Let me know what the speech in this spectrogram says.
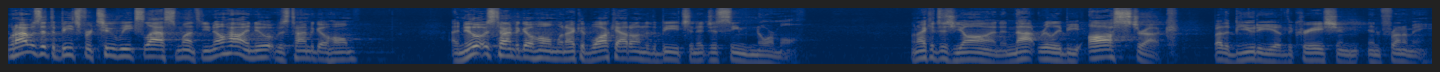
when I was at the beach for two weeks last month, you know how I knew it was time to go home? I knew it was time to go home when I could walk out onto the beach and it just seemed normal. When I could just yawn and not really be awestruck by the beauty of the creation in front of me.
